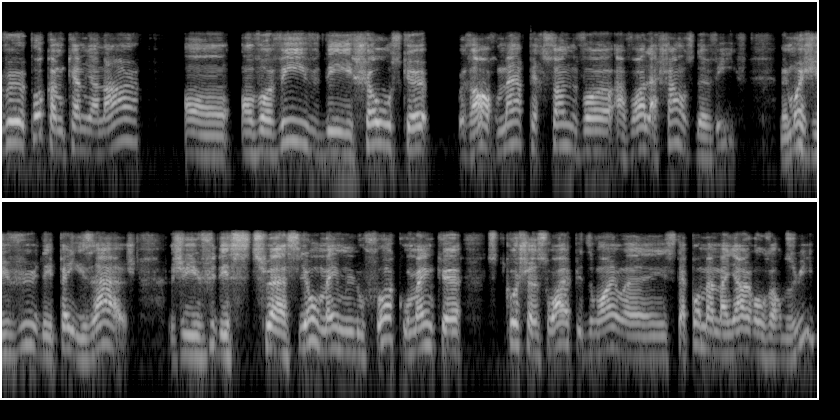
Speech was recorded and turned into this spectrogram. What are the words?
Je veux pas comme camionneur, on, on va vivre des choses que rarement personne va avoir la chance de vivre. Mais moi, j'ai vu des paysages, j'ai vu des situations, même loufoques, ou même que tu te couches le soir et tu dis Ouais, c'était pas ma meilleure aujourd'hui.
